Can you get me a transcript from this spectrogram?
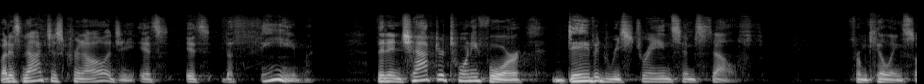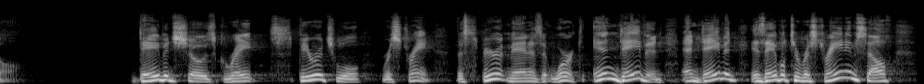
But it's not just chronology, it's, it's the theme that in chapter 24, David restrains himself from killing Saul. David shows great spiritual restraint. The spirit man is at work in David, and David is able to restrain himself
